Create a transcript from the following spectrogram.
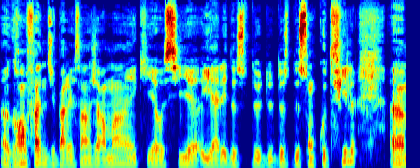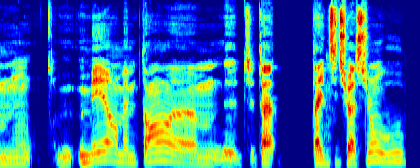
grand fan du Paris Saint-Germain et qui a aussi euh, y allé de, son coup de fil. Euh, mais en même temps, tu tu as une situation où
